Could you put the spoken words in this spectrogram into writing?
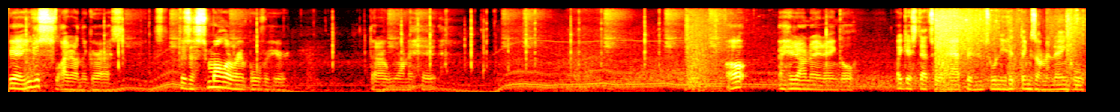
Yeah, you just slide it on the grass. There's a smaller ramp over here that I want to hit. Oh, I hit on an angle. I guess that's what happens when you hit things on an angle.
